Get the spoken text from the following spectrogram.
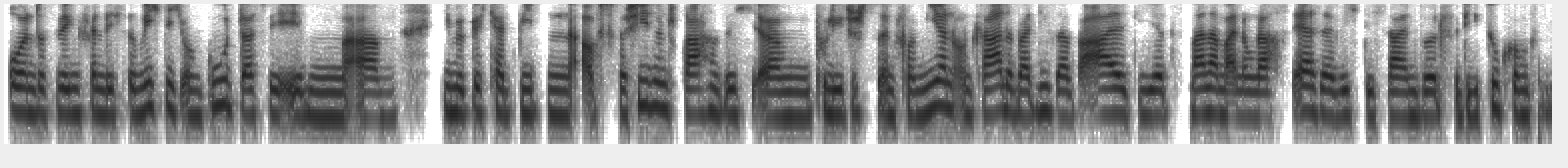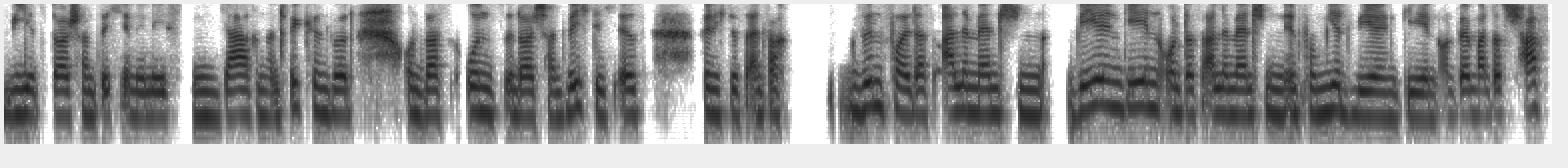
Und deswegen finde ich es so wichtig und gut, dass wir eben ähm, die Möglichkeit bieten, auf verschiedenen Sprachen sich ähm, politisch zu informieren. Und gerade bei dieser Wahl, die jetzt meiner Meinung nach sehr, sehr wichtig sein wird für die Zukunft, wie jetzt Deutschland sich in den nächsten Jahren entwickeln wird und was uns in Deutschland wichtig ist, finde ich das einfach sinnvoll, dass alle Menschen wählen gehen und dass alle Menschen informiert wählen gehen. Und wenn man das schafft,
